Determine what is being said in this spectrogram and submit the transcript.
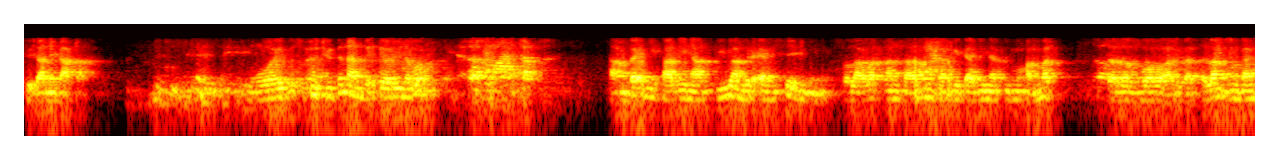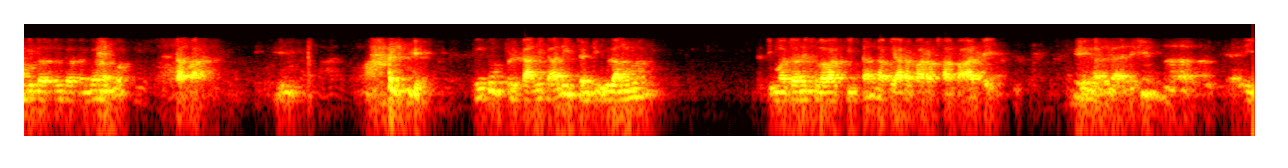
tulisannya kata. Wah itu setuju tenan teori. Sampai nyifati Nabi ambil MC ini, solawat dan salam dan kita Nabi Muhammad Sallallahu Alaihi Wasallam yang kita tunggu-tunggu nopo. Siapa? Itu berkali-kali dan diulang-ulang. Jadi mau selawat kita, tapi harap-harap sapa ada. Jadi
